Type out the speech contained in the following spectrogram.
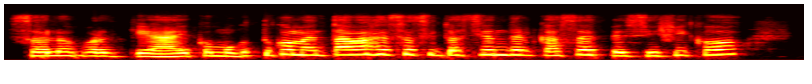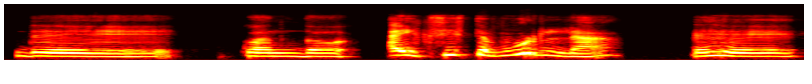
solo porque hay, como tú comentabas, esa situación del caso específico de, cuando existe burla, eh,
